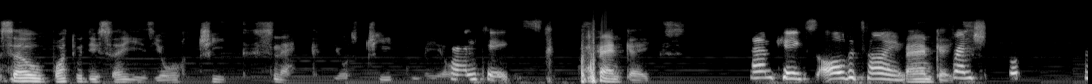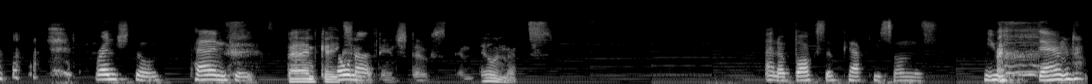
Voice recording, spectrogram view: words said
So, what would you say is your cheat snack, your cheat meal? Pancakes. Pancakes. Pancakes all the time. Pancakes. French toast. French toast. Pancakes. Pancakes Donuts. and French toast and donuts. And a box of Capri Suns. You damn.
